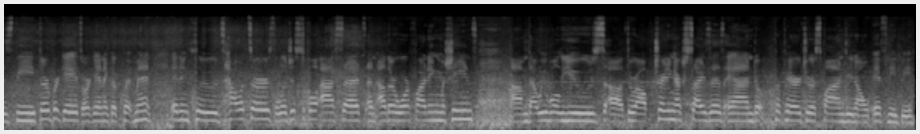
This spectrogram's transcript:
is the 3rd Brigade's organic equipment. It includes howitzers, logistical assets, and other warfighting machines um, that we will use uh, throughout training exercises and prepare to respond, you know, if need be.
